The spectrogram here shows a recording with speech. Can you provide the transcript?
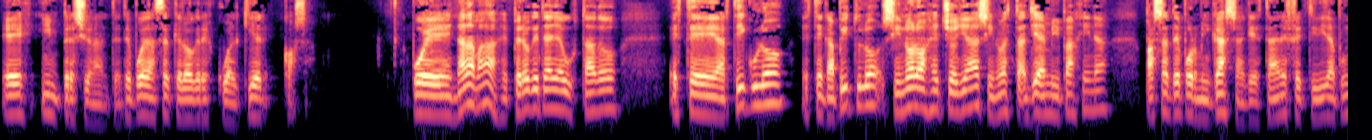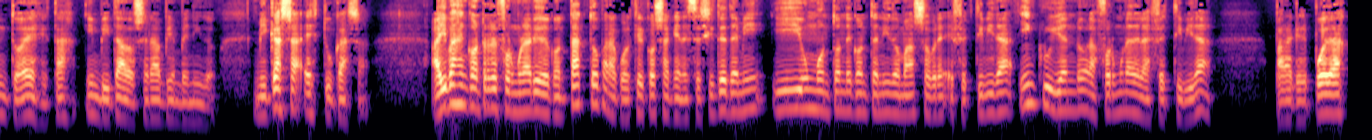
es impresionante. Te puede hacer que logres cualquier cosa. Pues nada más, espero que te haya gustado este artículo, este capítulo. Si no lo has hecho ya, si no estás ya en mi página, pásate por mi casa, que está en efectividad.es. Estás invitado, serás bienvenido. Mi casa es tu casa. Ahí vas a encontrar el formulario de contacto para cualquier cosa que necesites de mí y un montón de contenido más sobre efectividad, incluyendo la fórmula de la efectividad, para que puedas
